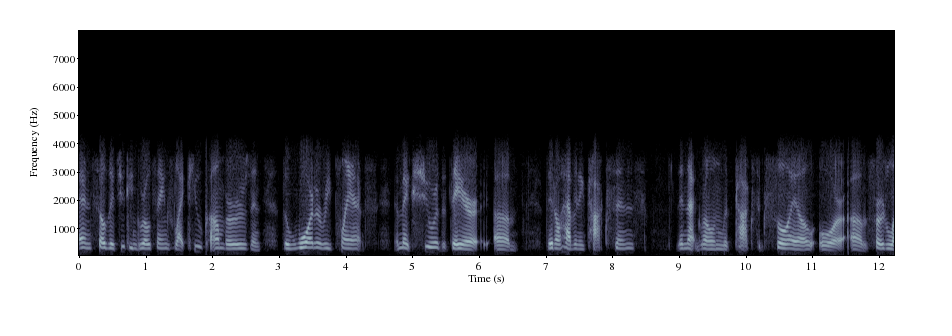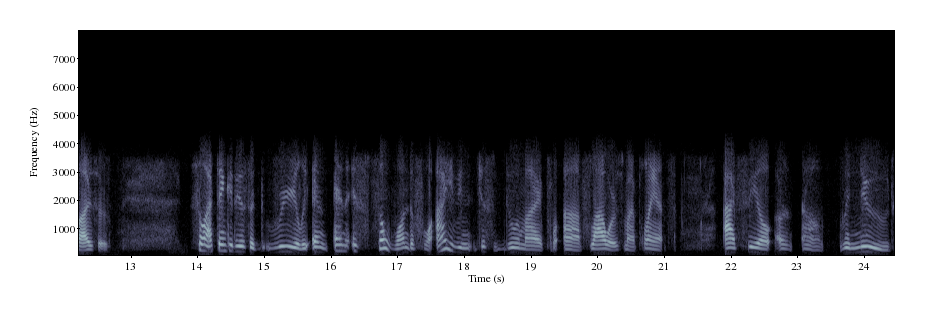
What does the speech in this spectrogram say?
and so that you can grow things like cucumbers and the watery plants and make sure that they're um they don't have any toxins. They're not grown with toxic soil or um fertilizer. So i think it is a really and and it's so wonderful. I even just doing my uh flowers my plants i feel uh, um renewed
